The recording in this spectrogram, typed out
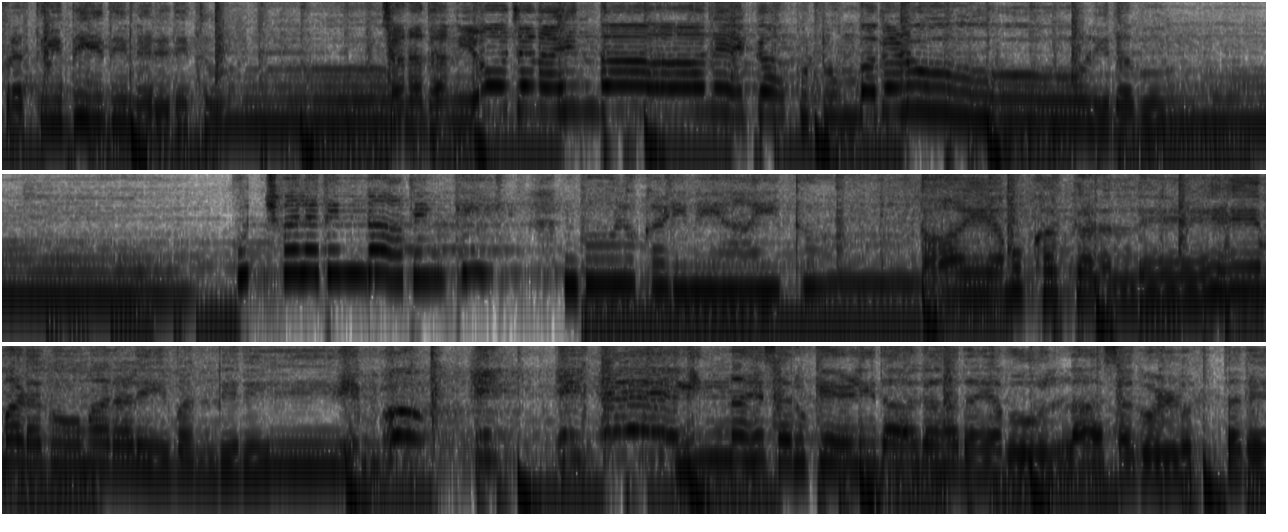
ಪ್ರತಿ ಬೀದಿ ಮೆರೆದಿತು ಜನಧನ್ ಯೋಜನೆಯಿಂದ ಅನೇಕ ಕುಟುಂಬಗಳು ಉಳಿದವು. ಉಜ್ವಲದಿಂದ ಬೆಂಕಿ ಗೂಳು ಕಡಿಮೆಯಾಯಿತು. ತಾಯಿಯ ಮುಖಗಳಲ್ಲೇ ಮಡಗು ಮರಳಿ ಬಂದಿರಿ ಹೆಸರು ಕೇಳಿದಾಗ ಹೃದಯವು ಉಲ್ಲಾಸಗೊಳ್ಳುತ್ತದೆ.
